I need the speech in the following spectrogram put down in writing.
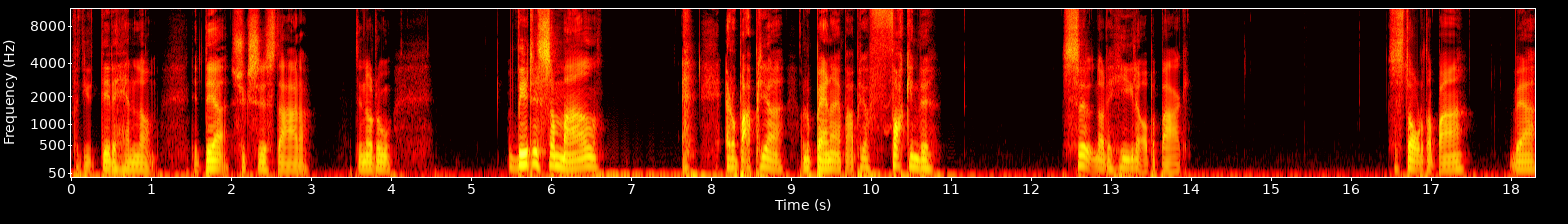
Fordi det er det, det handler om. Det er der, succes starter. Det er når du ved det så meget, at du bare bliver, og nu banner jeg, bare bliver fucking ved. Selv når det hele er op ad bakke. Så står du der bare hver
